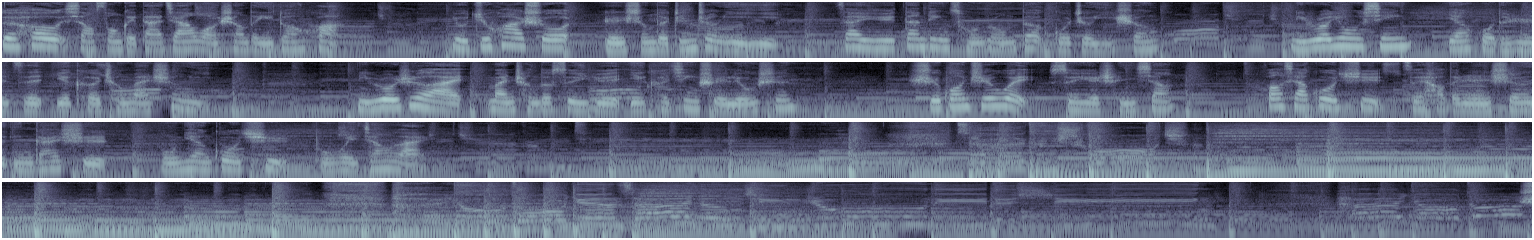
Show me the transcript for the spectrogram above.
最后想送给大家网上的一段话，有句话说，人生的真正意义，在于淡定从容的过这一生。你若用心，烟火的日子也可盛满盛意；你若热爱，漫长的岁月也可静水流深。时光之味，岁月沉香，放下过去，最好的人生应该是不念过去，不畏将来。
